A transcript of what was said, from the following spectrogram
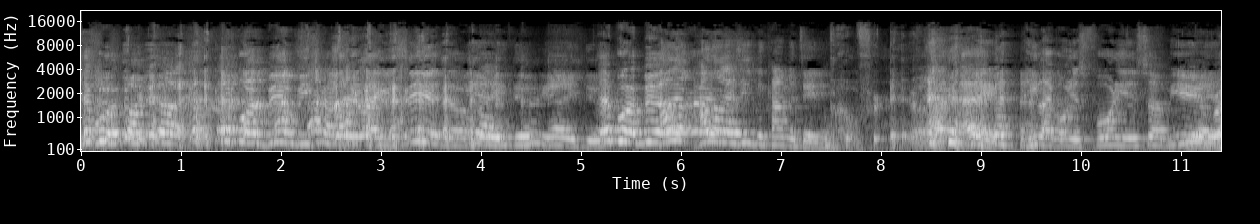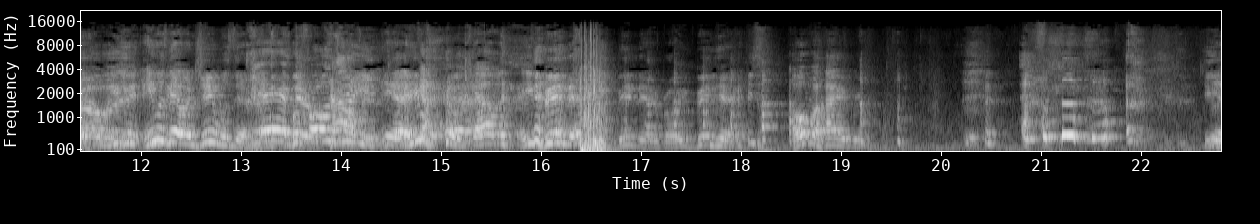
That boy fucked up. That boy Bill be calling it like you see it though. Yeah, he do. Yeah, he do. That boy Bill. How, long, how long has he been commentating? Bro, forever. like, hey, he like on his 40 or something years, bro. yeah. He, been, He was there when Dream was there. Yeah, He before with Calvin. Yeah, he was With Calvin. He been there. He been there, bro. He been there. He's overhyped. He was Yeah.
